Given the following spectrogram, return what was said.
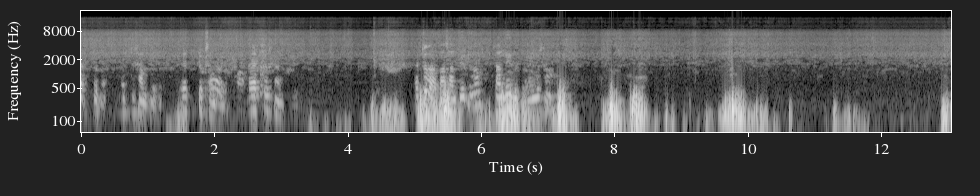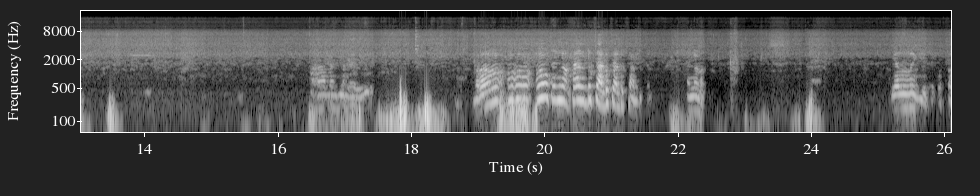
একটু শান্তি। একটু শান্তি। একটু শান্তি একটু দাও তা শান্তি একটু দাও শান্তি দিতে শান্তি। ঢুকছে ঢুকছে ঢুকছে ঢুকছে না ইয়াল্লা গিয়ে করতে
